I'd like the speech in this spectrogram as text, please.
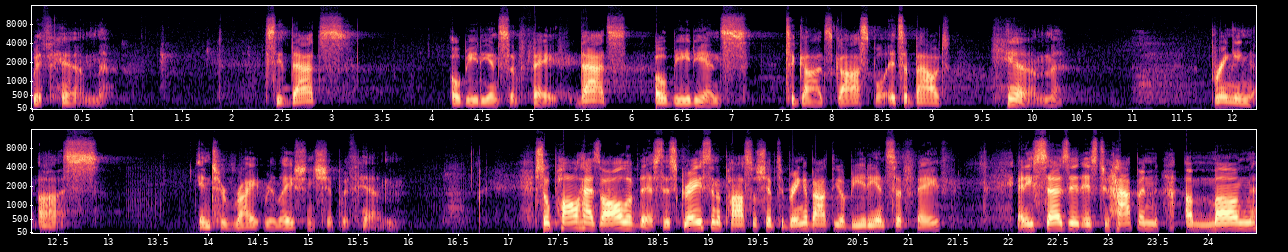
with him. See, that's obedience of faith. That's obedience to God's gospel. It's about him bringing us into right relationship with him. So, Paul has all of this this grace and apostleship to bring about the obedience of faith. And he says it is to happen among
